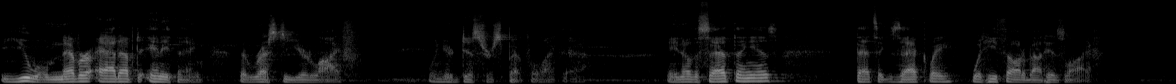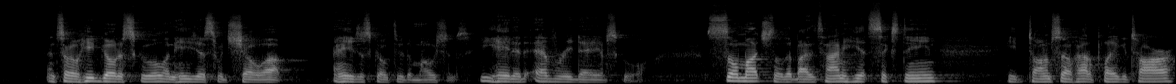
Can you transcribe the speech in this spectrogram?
you will never add up to anything the rest of your life when you're disrespectful like that. And you know, the sad thing is, that's exactly what he thought about his life. And so he'd go to school and he just would show up and he'd just go through the motions. He hated every day of school. So much so that by the time he hit 16, he taught himself how to play guitar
